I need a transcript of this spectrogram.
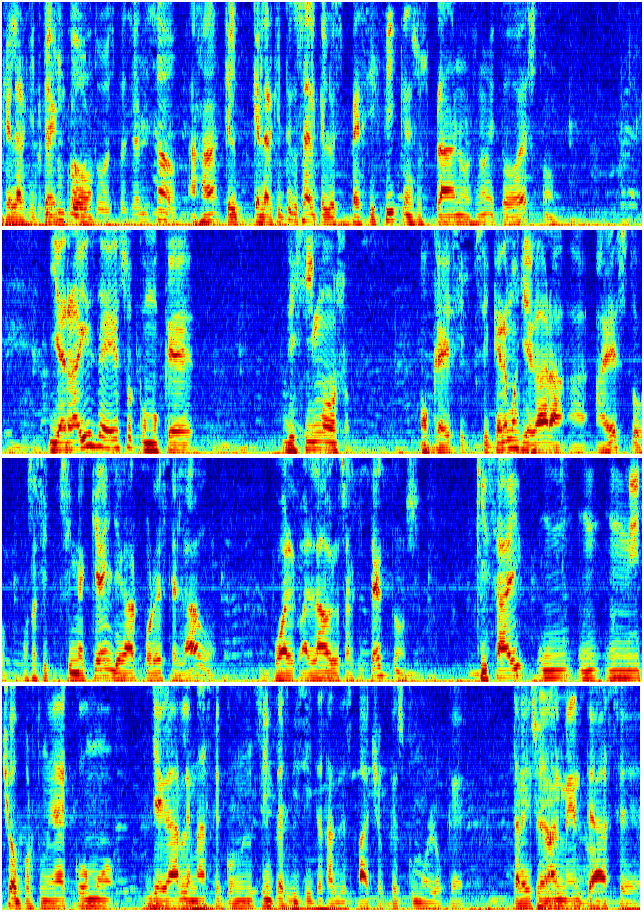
Que el Porque es un arquitecto... producto especializado. Ajá, que el, que el arquitecto sea el que lo especifique en sus planos, ¿no? Y todo esto. Y a raíz de eso, como que dijimos, ok, si, si queremos llegar a, a- a esto, o sea, si, si me quieren llegar por este lado, o al, al lado de los arquitectos, quizá hay un, un- un nicho de oportunidad de cómo llegarle más que con simples visitas al despacho, que es como lo que tradicionalmente hace,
